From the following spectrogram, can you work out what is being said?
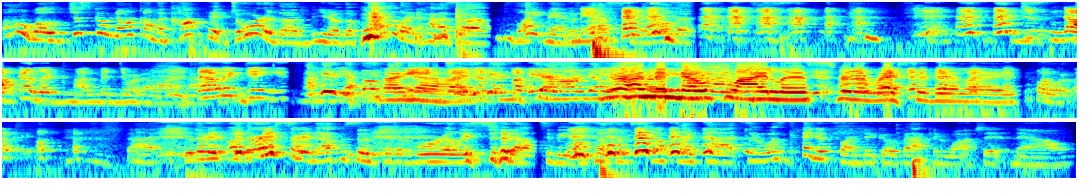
Oh well, just go knock on the cockpit door. The you know the pilot has a flight manifest with all the. Just knock on the cockpit door. Not That would get you I really know. I detained know. by You the get fire. down, you're You're on the no-fly list for the rest of your life. Totally. Oh, That, so there, oh, there are certain episodes that have really stood out to me because of stuff like that. So it was kind of fun to go back and watch it now.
